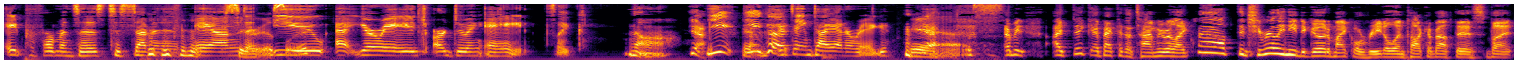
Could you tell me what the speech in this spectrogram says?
eight performances to seven, and Seriously. you at your age are doing eight. It's like, no, Yeah. you you go, Dame Diana Rigg. Yes. I mean, I think back at the time we were like, well, did she really need to go to Michael Riedel and talk about this? But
